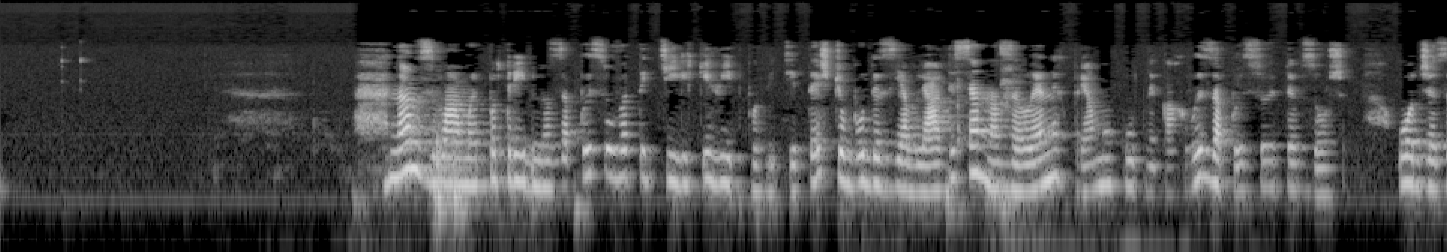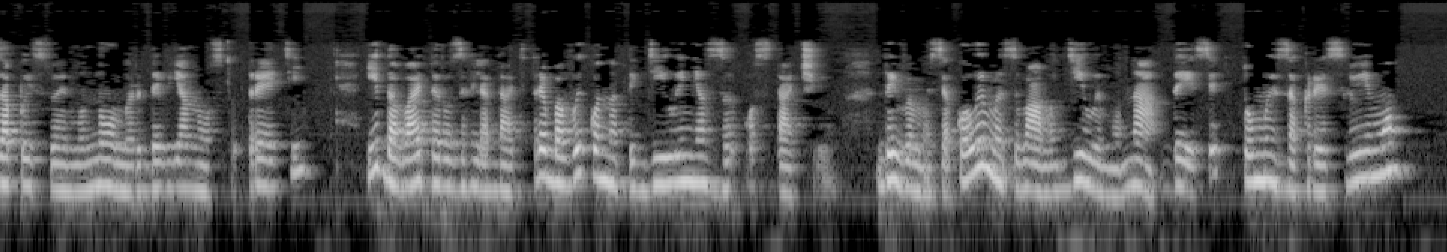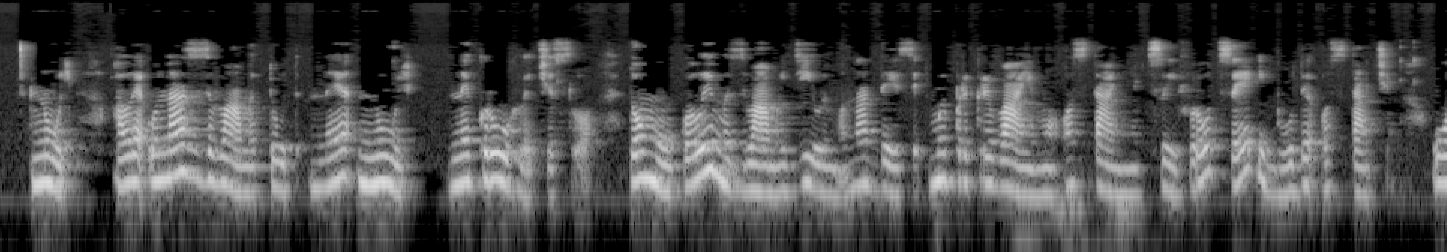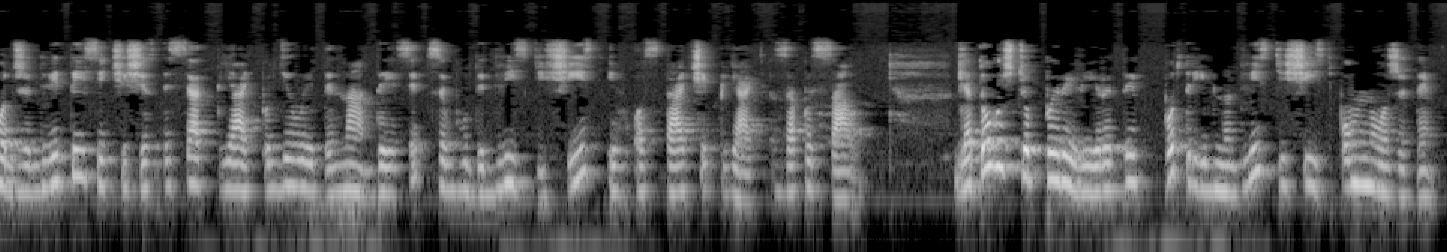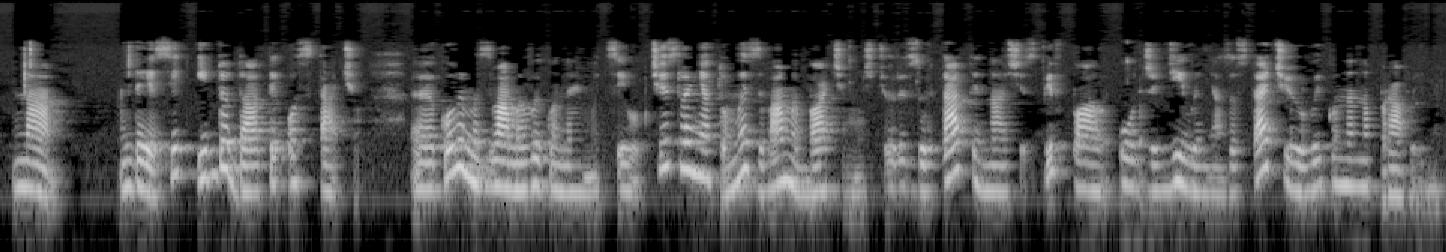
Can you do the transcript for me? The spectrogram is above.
Нам з вами потрібно записувати тільки відповіді, те, що буде з'являтися на зелених прямокутниках. Ви записуєте в зошит. Отже, записуємо номер 93 і давайте розглядати. Треба виконати ділення з остачею. Дивимося, коли ми з вами ділимо на 10, то ми закреслюємо 0. Але у нас з вами тут не 0 не кругле число. Тому, коли ми з вами ділимо на 10, ми прикриваємо останню цифру, це і буде остача. Отже, 2065 поділити на 10, це буде 206 і в остачі 5. Записали. Для того, щоб перевірити, потрібно 206 помножити на 10 і додати остачу. Коли ми з вами виконаємо ці обчислення, то ми з вами бачимо, що результати наші співпали. Отже, ділення з остачею виконано правильно.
